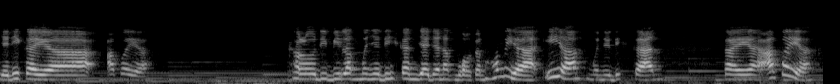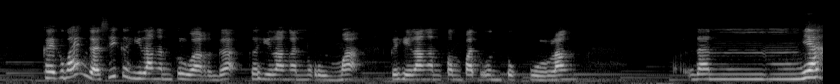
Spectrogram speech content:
Jadi kayak apa ya? Kalau dibilang menyedihkan jadi anak broken home ya, iya menyedihkan. Kayak apa ya? Kayak kebayang nggak sih kehilangan keluarga, kehilangan rumah, kehilangan tempat untuk pulang. Dan ya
